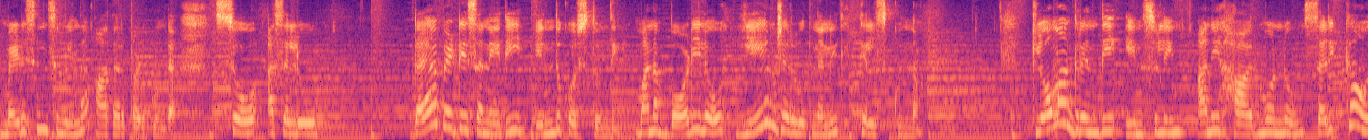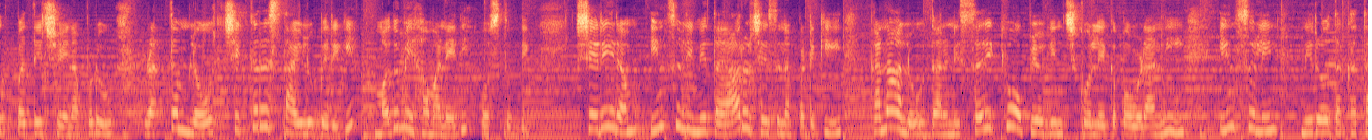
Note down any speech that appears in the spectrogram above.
మెడిసిన్స్ మీద ఆధారపడకుండా. సో అసలు డయాబెటీస్ అనేది ఎందుకు వస్తుంది? మన బాడీలో ఏం జరుగుతుందనేది తెలుసుకుందాం. క్లోమా గ్రంథి ఇన్సులిన్ అనే హార్మోన్ను సరిగ్గా ఉత్పత్తి చేయనప్పుడు రక్తంలో చక్కెర స్థాయిలు పెరిగి మధుమేహం అనేది వస్తుంది. శరీరం ఇన్సులిన్ని తయారు చేసినప్పటికీ కణాలు దానిని సరిగ్గా ఉపయోగించుకోలేకపోవడాన్ని ఇన్సులిన్ నిరోధకత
